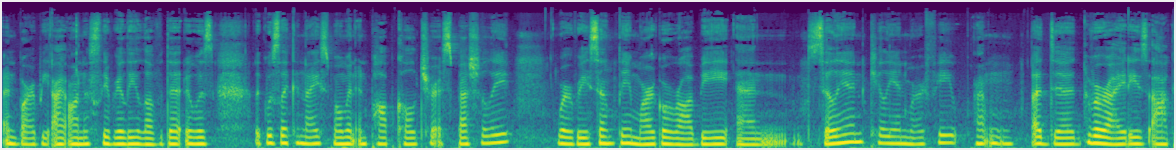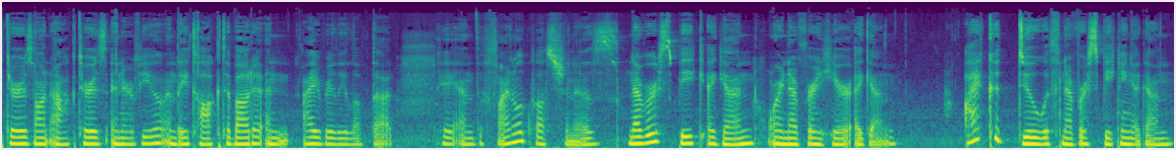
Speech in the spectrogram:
and Barbie, I honestly really loved it. It was, it was like a nice moment in pop culture, especially where recently Margot Robbie and Cillian Killian Murphy um, uh, did Variety's actors on actors interview and they talked about it and I really love that. Okay, and the final question is never speak again or never hear again. I could do with never speaking again,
